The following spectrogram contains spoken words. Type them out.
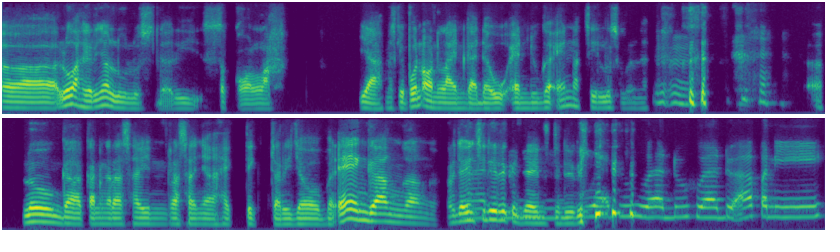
eh, lu akhirnya lulus dari sekolah. Ya meskipun online gak ada UN juga enak sih lu sebenarnya. lu nggak akan ngerasain rasanya hektik cari jawaban. Eh enggak enggak, enggak. kerjain sendiri kerjain Waduh, sendiri. waduh waduh waduh. Apa nih?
